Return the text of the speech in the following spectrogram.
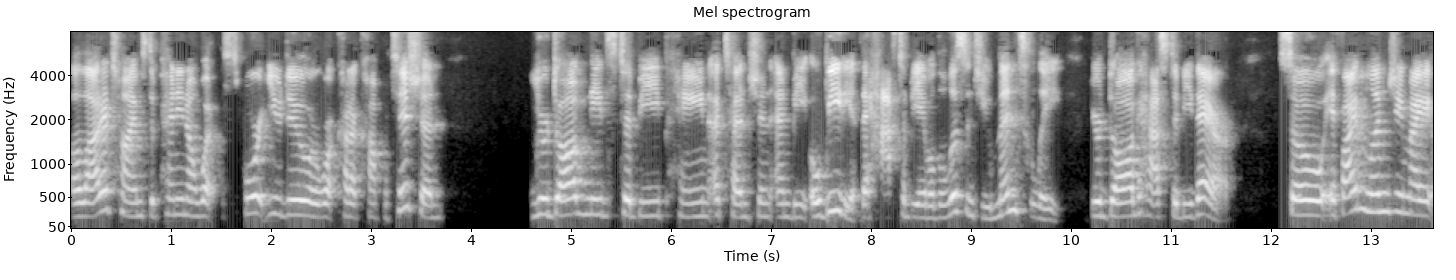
a lot of times, depending on what sport you do or what kind of competition, your dog needs to be paying attention and be obedient. They have to be able to listen to you mentally. Your dog has to be there. So if I'm lunging my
